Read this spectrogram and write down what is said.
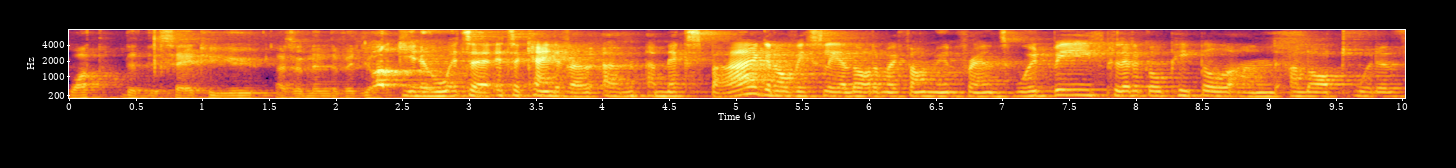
what did they say to you as an individual? Look, you know, it's a it's a kind of a, a, a, mixed bag, and obviously a lot of my family and friends would be political people, and a lot would have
